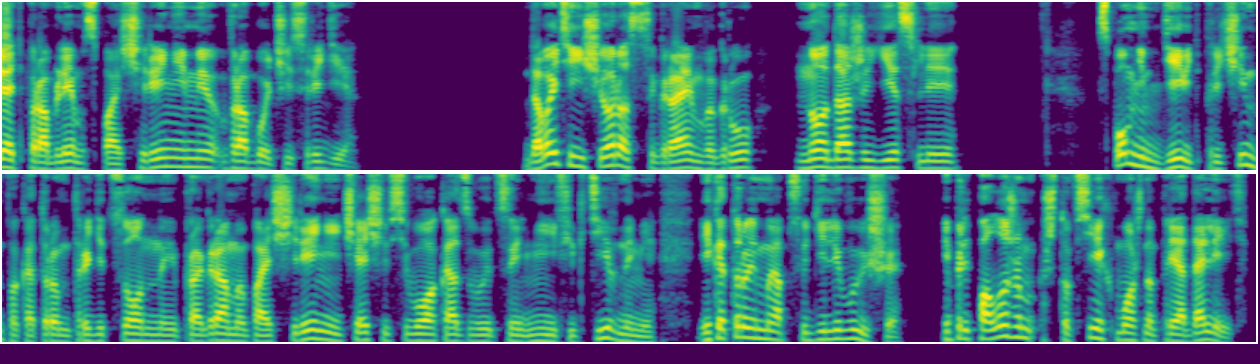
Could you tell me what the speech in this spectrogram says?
5 проблем с поощрениями в рабочей среде. Давайте еще раз сыграем в игру, но даже если Вспомним 9 причин, по которым традиционные программы поощрений чаще всего оказываются неэффективными и которые мы обсудили выше, и предположим, что все их можно преодолеть.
